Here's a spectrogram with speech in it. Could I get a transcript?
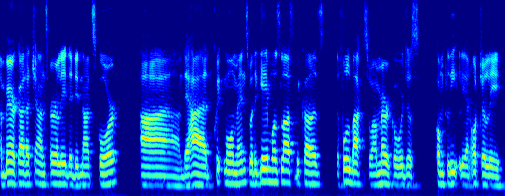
America had a chance early. They did not score. Uh, they had quick moments, but the game was lost because the fullbacks for America were just completely and utterly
